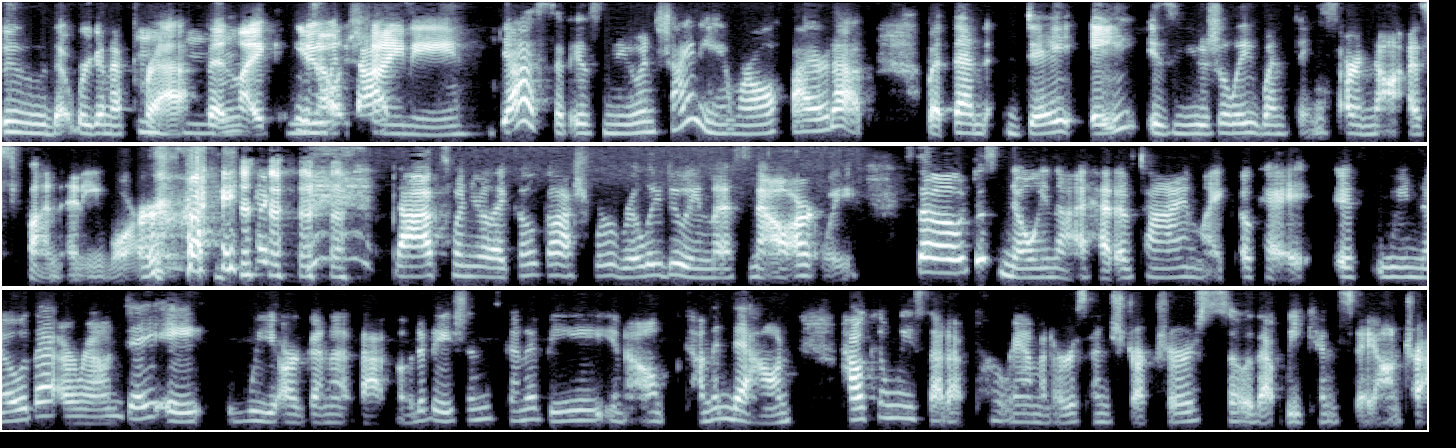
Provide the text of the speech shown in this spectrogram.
food that we're going to prep mm-hmm. and like, you new know, shiny. Yes, it is new and shiny and we're all fired up. But then day eight is usually when things are not as fun anymore, right? That's when you're like, oh gosh, we're really doing this now, aren't we? So just knowing that ahead of time, like, okay, if we know that around day eight, we are gonna, that motivation's gonna be, you know, coming down, how can we set up parameters and structures so that we can stay on track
